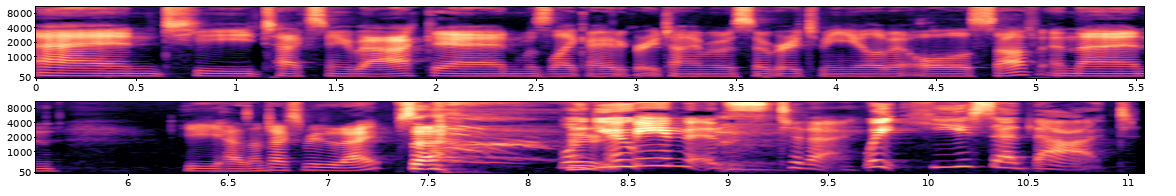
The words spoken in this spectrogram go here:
And he texted me back and was like, I had a great time. It was so great to meet you, about all this stuff. And then he hasn't texted me today. So Well, you I mean, it's today. wait. He said that,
